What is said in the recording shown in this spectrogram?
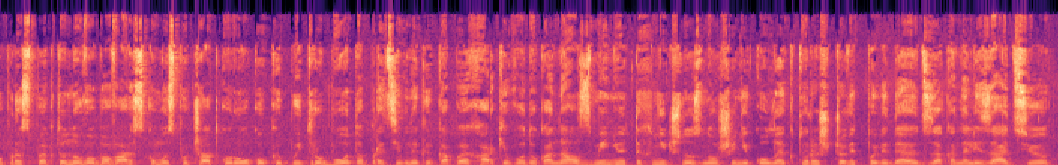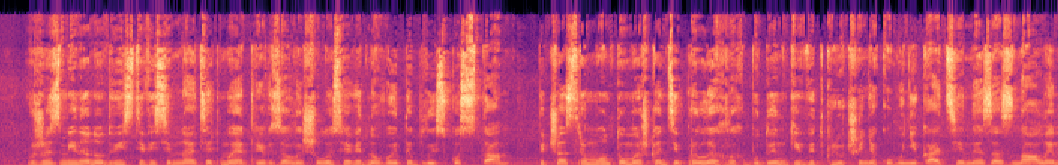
По проспекту Новобаварському з початку року кипить робота. Працівники КП «Харківводоканал» змінюють технічно зношені колектори, що відповідають за каналізацію. Вже змінено 218 метрів, залишилося відновити близько 100. Під час ремонту мешканці прилеглих будинків відключення комунікацій не зазнали.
